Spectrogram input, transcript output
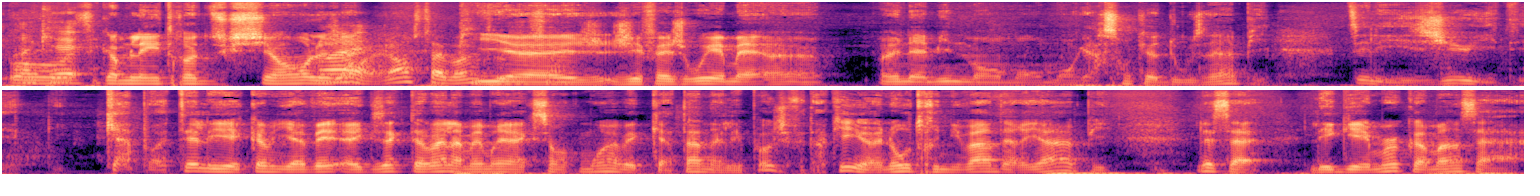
Ok, ouais, Ok. ouais. C'est comme l'introduction. Ouais. genre- non, c'était bon. Puis euh, j'ai fait jouer mais, un, un ami de mon, mon, mon garçon qui a 12 ans, puis sais, les yeux, il, était- il capotait, les, comme il avait exactement la même réaction que moi avec Catan à l'époque. J'ai fait, OK, il y a un autre univers derrière, puis là, ça, les gamers commencent à...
